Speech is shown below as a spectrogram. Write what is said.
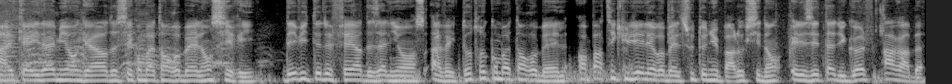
Al-Qaïda a mis en garde ses combattants rebelles en Syrie d'éviter de faire des alliances avec d'autres combattants rebelles, en particulier les rebelles soutenus par l'Occident et les États du Golfe arabe.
